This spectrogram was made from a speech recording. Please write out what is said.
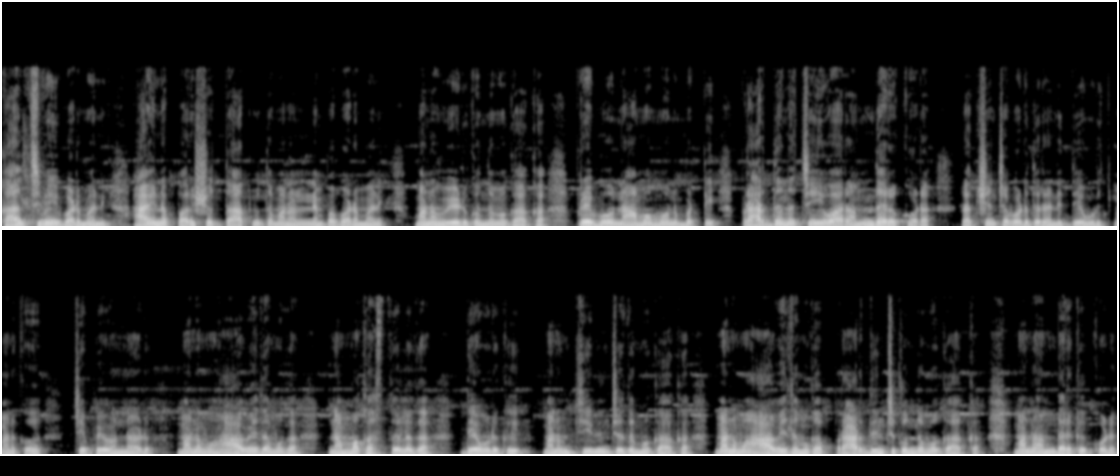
కాల్చివేయబడమని ఆయన పరిశుద్ధాత్మతో మనల్ని నింపబడమని మనం వేడుకుందాము గాక. ప్రభు నామమును బట్టి ప్రార్థన చేయవారు అందరూ కూడా రక్షించబడుదురని దేవుడు మనకు చెప్పి ఉన్నాడు. మనము ఆ విధముగా నమ్మకస్తులుగా దేవుడికి మనం జీవించదము గాక. మనము ఆ విధముగా ప్రార్థించుకుందము గాక. మన అందరికీ కూడా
